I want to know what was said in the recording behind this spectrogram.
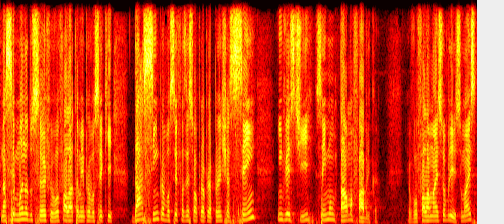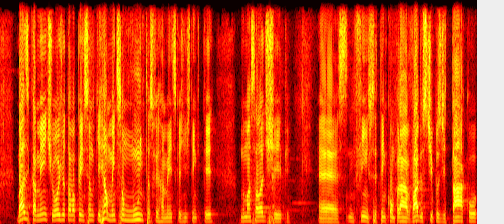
Na semana do surf, eu vou falar também para você que dá sim para você fazer sua própria prancha sem investir, sem montar uma fábrica. Eu vou falar mais sobre isso, mas basicamente hoje eu estava pensando que realmente são muitas ferramentas que a gente tem que ter numa sala de shape. É, enfim, você tem que comprar vários tipos de taco,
